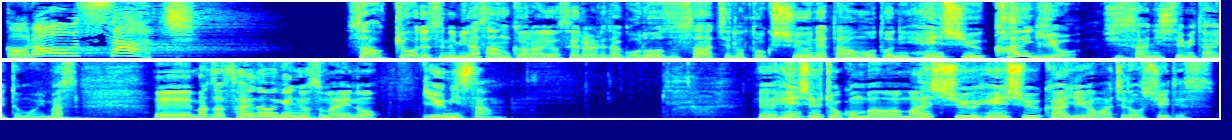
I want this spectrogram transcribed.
ゴロウサーチさあ、今日はですね、皆さんから寄せられたゴローズサーチの特集ネタをもとに編集会議を実際にしてみたいと思います。えー、まずは埼玉県にお住まいのユミさん。えー、編集長こんばんは。毎週編集会議が待ち遠しいです。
